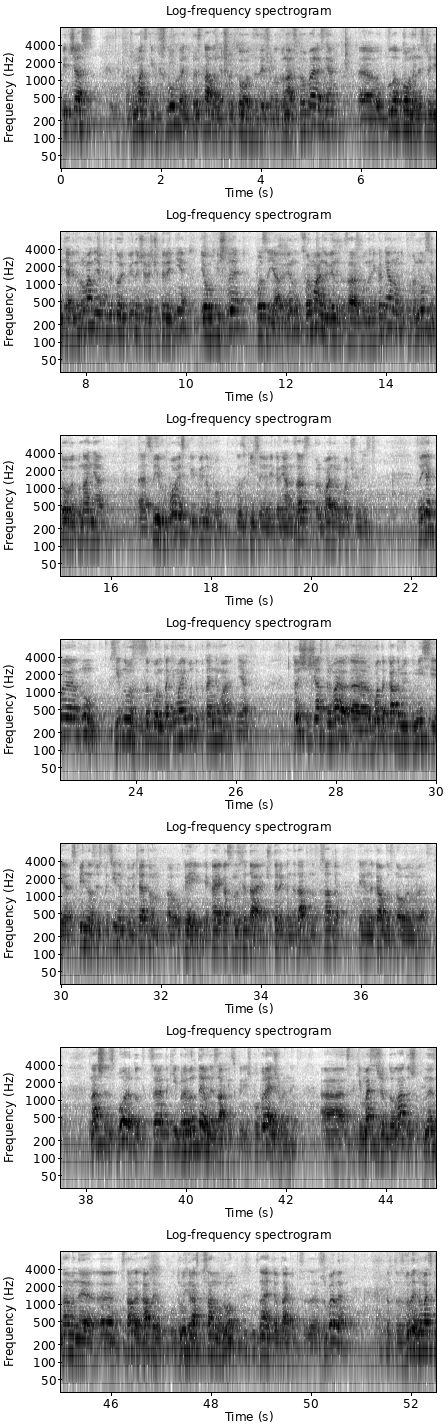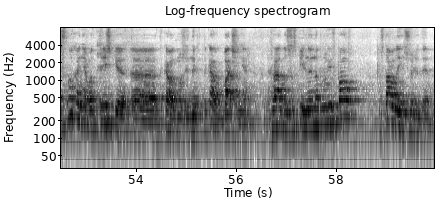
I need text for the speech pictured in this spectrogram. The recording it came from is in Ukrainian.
Під час громадських слухань, представлення швидкого, це здається, 12 березня, е, було повне несприйняття від громади його кандидатури. Відповідно, через 4 дні його пішли по заяві. Він формально він зараз був на лікарняному і повернувся до виконання е, своїх обов'язків, відповідно, по коли закінчення лікарняни. Зараз перебуває на робочому місці. Ну, якби, ну, згідно з законом, так і має бути, питань немає ніяких. В той же час триває е, робота кадрової комісії спільно з люстраційним комітетом е, у Києві, яка якраз розглядає чотири кандидати на посаду керівника обласного МВС. Наші збори тут це такий превентивний захід, скоріш, попереджувальний, е, з таким меседжем до влади, щоб вони з нами не стали грати у другий раз ту саму гру. Знаєте, отак от зробили. Тобто звели громадські слухання, от трішки е, така, от може не така бачення, градус суспільної напруги впав, поставили іншу людину.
